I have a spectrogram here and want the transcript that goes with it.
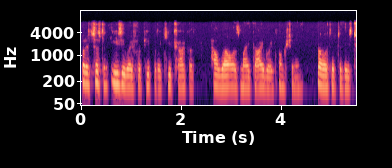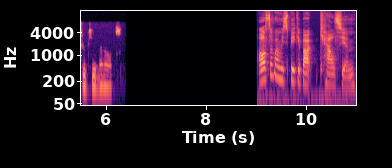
but it's just an easy way for people to keep track of how well is my thyroid functioning relative to these two key minerals. Also, when we speak about calcium,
